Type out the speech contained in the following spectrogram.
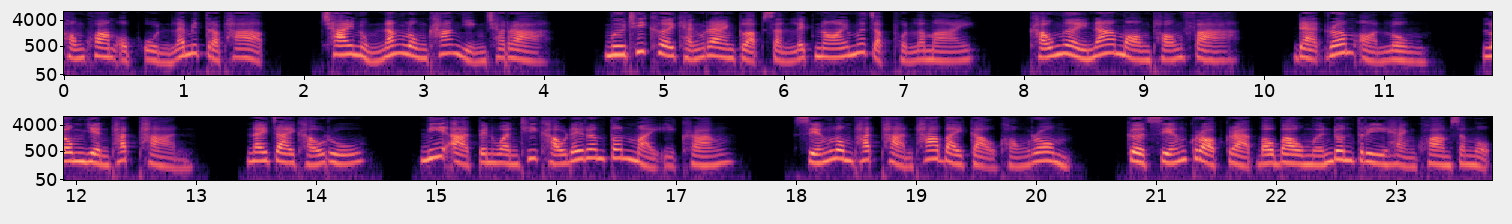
ของความอบอุ่นและมิตรภาพ ชายหนุ่มนั่งลงข้างหญิงชรา มือที่เคยแข็งแรงกลับสั่นเล็กน้อยเมื่อจับผลไม้ เขาเงยหน้ามองท้องฟ้า แดดเริ่มอ่อนลง ลมเย็นพัดผ่าน ในใจเขารู้ นี่อาจเป็นวันที่เขาได้เริ่มต้นใหม่อีกครั้ง เสียงลมพัดผ่านผ้าใบเก่าของร่ม เกิดเสียงกรอบกราบเบาๆเหมือนดนตรีแห่งความสงบ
